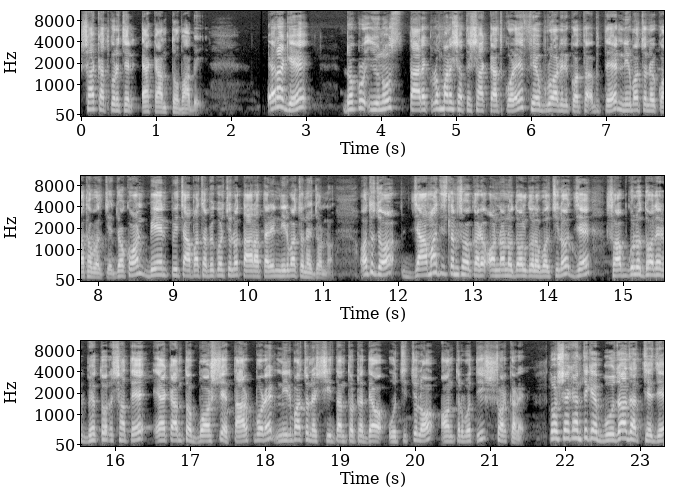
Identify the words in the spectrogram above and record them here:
সাক্ষাৎ করেছেন একান্তভাবে। এর আগে ডক্টর ইউনুস তারেক রহমানের সাথে সাক্ষাৎ করে ফেব্রুয়ারির কথাতে নির্বাচনের কথা বলছে, যখন বিএনপি চাপাচাপি করছিল তাড়াতাড়ি নির্বাচনের জন্য। অথচ জামাত ইসলাম সহকারে অন্যান্য দলগুলো বলছিল যে, সবগুলো দলের ভেতর সাথে একান্ত বসে তারপরে নির্বাচনের সিদ্ধান্তটা দেওয়া উচিত ছিল অন্তর্বর্তী সরকারের। তো সেখান থেকে বোঝা যাচ্ছে যে,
